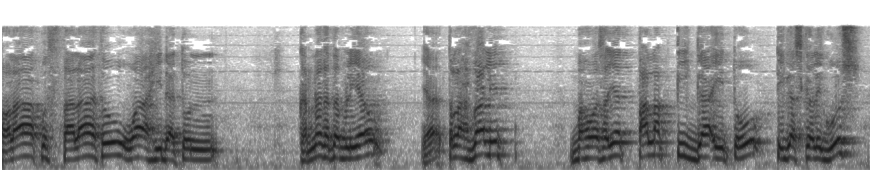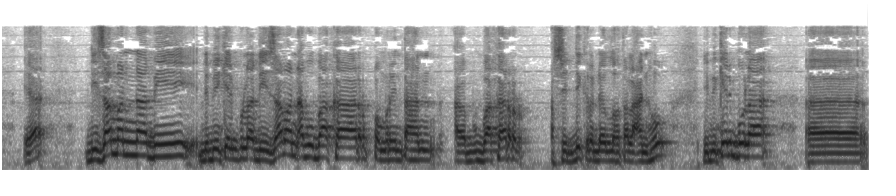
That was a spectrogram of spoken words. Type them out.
طلاق الثلاث واحدة karena kata beliau ya telah valid bahwasanya talak tiga itu tiga sekaligus ya di zaman Nabi demikian pula di zaman Abu Bakar pemerintahan Abu Bakar As-Siddiq radhiyallahu taala anhu demikian pula uh,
